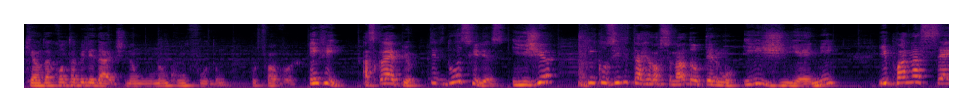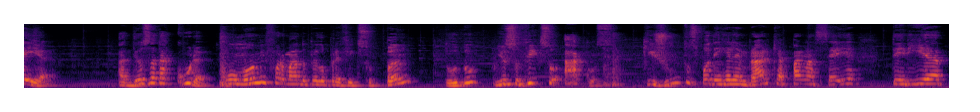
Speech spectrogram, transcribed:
que é o da contabilidade. Não, não confundam, por favor. Enfim, Asclépio teve duas filhas, Ígia, que inclusive está relacionado ao termo higiene, e Panaceia, a deusa da cura, com o nome formado pelo prefixo pan, tudo, e o sufixo acos, que juntos podem relembrar que a Panaceia teria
